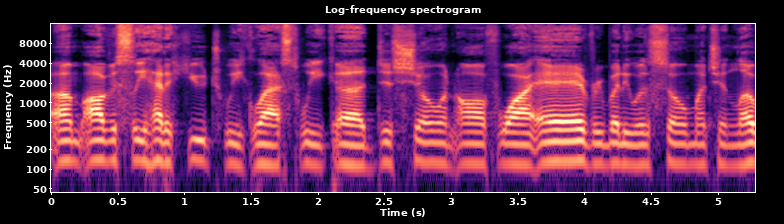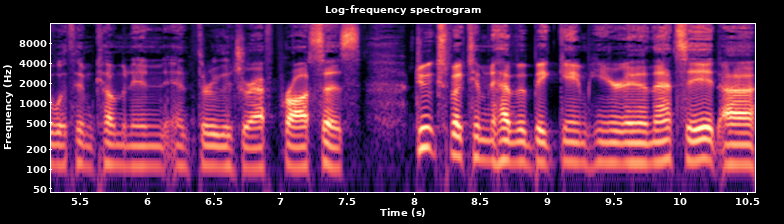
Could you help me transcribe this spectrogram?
Um, obviously, had a huge week last week, uh, just showing off why everybody was so much in love with him coming in and through the draft process. Do expect him to have a big game here, and that's it. Uh,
